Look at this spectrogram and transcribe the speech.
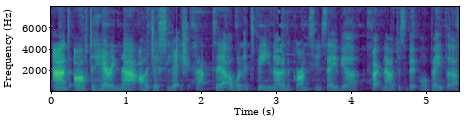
And after hearing that, I just literally, that's it. I wanted to be, you know, the grime scene saviour. Back now, just a bit more paper.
